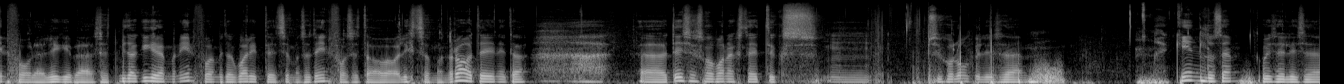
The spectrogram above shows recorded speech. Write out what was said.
infole ligipääs, et mida kiirem on info, mida kvaliteetsem on seda info, seda lihtsam on raha teenida Äh, teiseks ma paneks näiteks mm, psühholoogilise kindluse või sellise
